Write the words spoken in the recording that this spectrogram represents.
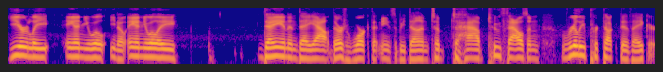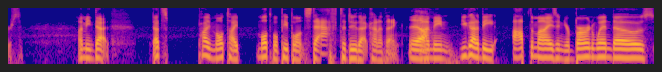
yearly, annual, you know, annually day in and day out. There's work that needs to be done to to have 2000 really productive acres. I mean that that's probably multi multiple people on staff to do that kind of thing. Yeah. I mean, you got to be optimizing your burn windows,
